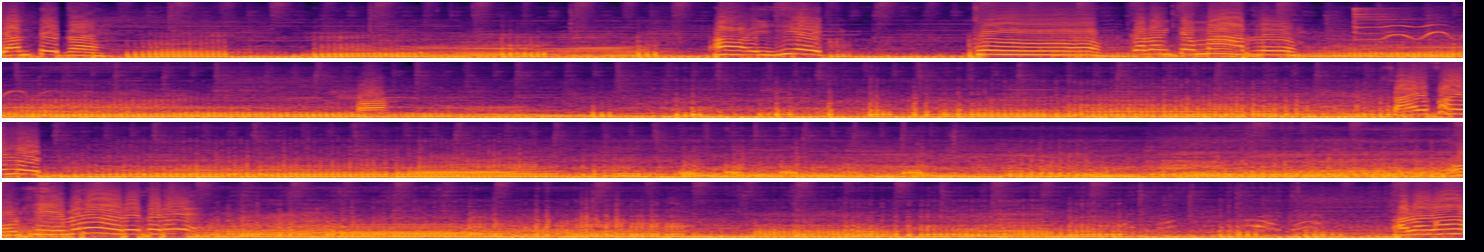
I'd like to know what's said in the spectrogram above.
ยันติดหน่อยเอาไอ้เหี้ยโธ่กำลังจะมาดเลยพอสายไฟหลุดโอเคไม่ได้เลยตอนนี้ อะไรนะ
